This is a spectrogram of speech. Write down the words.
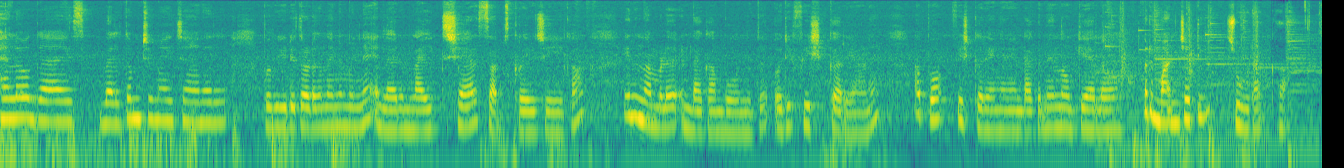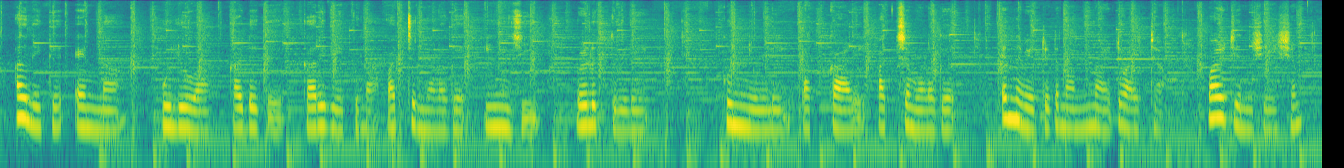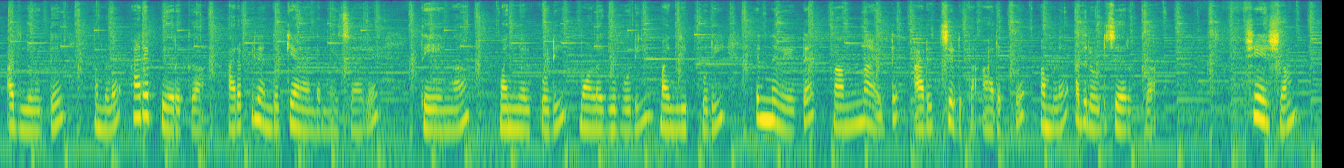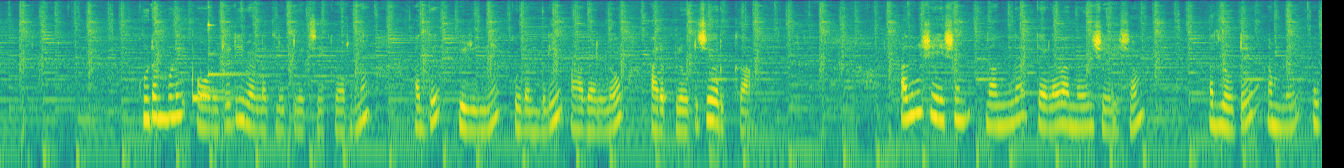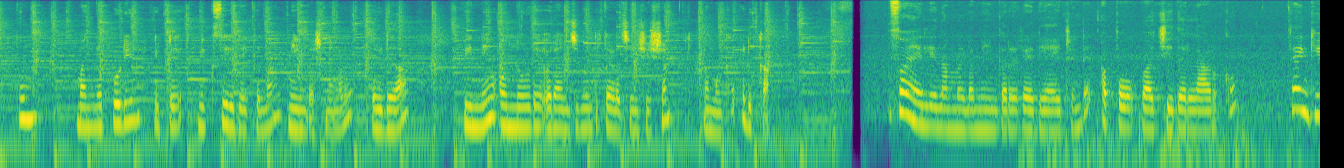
Hello guys welcome to my channel അപ്പോൾ video തുടങ്ങുന്നതിന് മുന്നേ എല്ലാവരും ലൈക്ക് ഷെയർ സബ്സ്ക്രൈബ് ചെയ്യുക. ഇന്ന് നമ്മൾ ഉണ്ടാക്കാൻ പോകുന്നത് ഒരു ഫിഷ് കറിയാണ്. അപ്പോൾ ഫിഷ് കറി എങ്ങനെ ഉണ്ടാക്കുന്നതെന്ന് നോക്കിയാലോ? ഒരു മൺചട്ടി ചൂടാക്കുക. അതിലേക്ക് എണ്ണ ഉലുവ കടുക് കറിവേപ്പില വറ്റൽമുളക് ഇഞ്ചി വെളുത്തുള്ളി കുഞ്ഞുള്ളി തക്കാളി പച്ചമുളക് എന്നിവ ഇട്ടിട്ട് നന്നായിട്ട് വഴറ്റുക വഴറ്റിയതിന് ശേഷം അതിലോട്ട് നമ്മൾ അരപ്പ് ചേർക്കുക. അരപ്പിൽ എന്തൊക്കെയാണ് വേണ്ടതെന്ന് വെച്ചാൽ തേങ്ങ മഞ്ഞൾപ്പൊടി മുളക് പൊടി മല്ലിപ്പൊടി എന്നിവയിട്ട് നന്നായിട്ട് അരച്ചെടുത്ത അരപ്പ് നമ്മൾ അതിലോട്ട് ചേർക്കുക. ശേഷം കുടംപുളി ഓൾറെഡി വെള്ളത്തിലിട്ട് വെച്ചേക്കുമായിരുന്നു അത് പിഴിഞ്ഞ് കുടംപുളിയും ആ വെള്ളവും അരപ്പിലോട്ട് ചേർക്കുക. അതിനുശേഷം നല്ല തിള വന്നതിന് ശേഷം അതിലോട്ട് നമ്മൾ ഉപ്പും മഞ്ഞൾപ്പൊടിയും ഇട്ട് മിക്സ് ചെയ്തേക്കുന്ന മീൻ കഷ്ണങ്ങൾ ഇടുക. പിന്നെ ഒന്നുകൂടെ ഒരു അഞ്ച് മിനിറ്റ് തിളച്ചതിന് ശേഷം നമുക്ക് എടുക്കാം. ഫൈനലി നമ്മളുടെ മീൻ കറി റെഡി ആയിട്ടുണ്ട്. അപ്പോൾ വാച്ച് ചെയ്ത എല്ലാവർക്കും താങ്ക്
